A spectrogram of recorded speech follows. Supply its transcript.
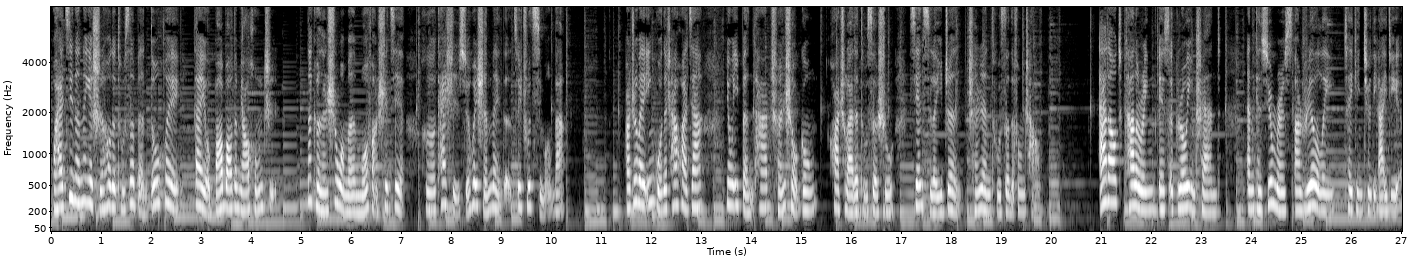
我还记得那个时候的涂色本都会带有薄薄的描红纸。那可能是我们模仿世界和开始学会审美的最初启蒙吧。而这位英国的插画家，用一本他纯手工画出来的涂色书，掀起了一阵成人涂色的风潮。Adult coloring is a growing trend, and consumers are really taking to the idea.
